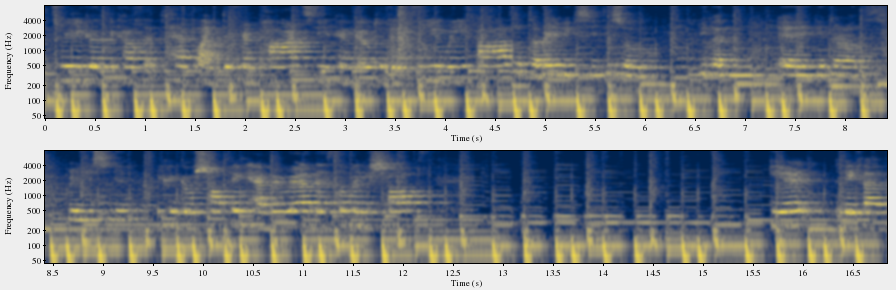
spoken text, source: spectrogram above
it's really good because it has like different parts. So you can go to the sea really fast. It's a very big city, so you can uh, get around very easily. You can go shopping everywhere. There's so many shops. Here they have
